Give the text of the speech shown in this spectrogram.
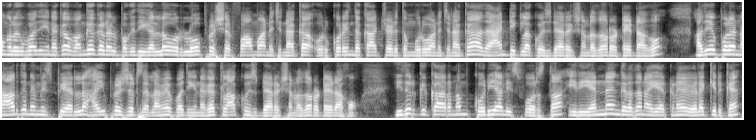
உங்களுக்கு பார்த்தீங்கன்னாக்கா வங்கக்கடல் பகுதிகளில் ஒரு லோ ப்ரெஷர் ஃபார்ம் ஆனிச்சுனாக்கா ஒரு குறைந்த காற்றழுத்தம் உருவானுச்சுனாக்கா அது ஆன்டி கிளாக் வைஸ் டைரக்ஷனில் தான் ரொட்டேட் ஆகும். அதே போல் நார்தர்ன் ஹெமிஸ்பியரில் ஹை ப்ரெஷர்ஸ் எல்லாமே பார்த்தீங்கன்னாக்கா கிளாக் வைஸ் டைரக்ஷனில் தான் ரொட்டேட் ஆகும். இதற்கு காரணம் கொரியாலிஸ் ஃபோர்ஸ் தான். இது என்னங்கிறத நான் ஏற்கனவே விளக்கியிருக்கேன்.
